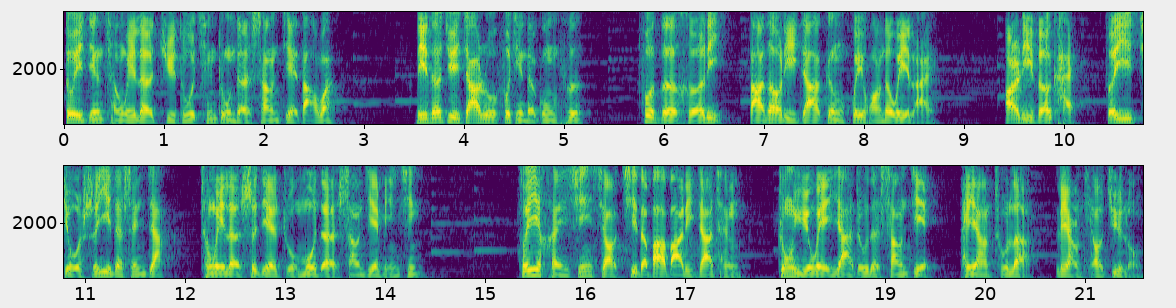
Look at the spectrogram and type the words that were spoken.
都已经成为了举足轻重的商界大腕。李德聚加入父亲的公司，父子合力打造李家更辉煌的未来，而李德凯则以九十亿的身价成为了世界瞩目的商界明星。所以，狠心小气的爸爸李嘉诚，终于为亚洲的商界培养出了两条巨龙。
